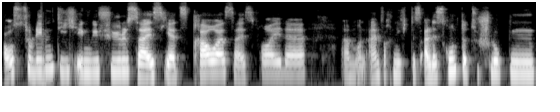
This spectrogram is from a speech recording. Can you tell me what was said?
auszuleben, die ich irgendwie fühle. Sei es jetzt Trauer, sei es Freude, ähm, und einfach nicht das alles runterzuschlucken,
